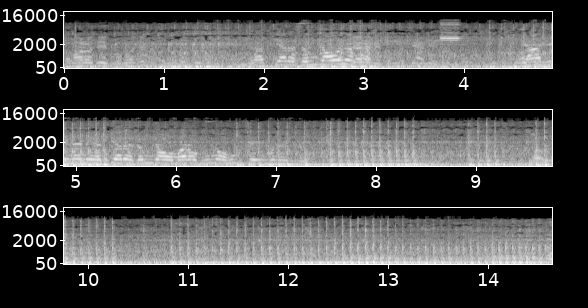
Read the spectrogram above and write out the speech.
તમારો જે ગુનો છે ને તમને બધું અત્યારે સમજાવો ને. ત્યાં જઈને અત્યારે સમજાવો મારો ગુનો શું છે એ મને કહો. તો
